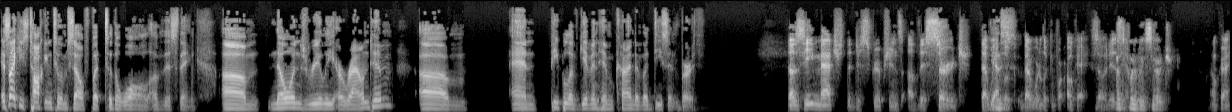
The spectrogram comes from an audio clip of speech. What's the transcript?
it's like he's talking to himself but to the wall of this thing. Um no one's really around him um and people have given him kind of a decent berth Does he match the descriptions of this surge that we Yes. look that we're looking for? Okay, so it is That's him. clearly Surge. Okay.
